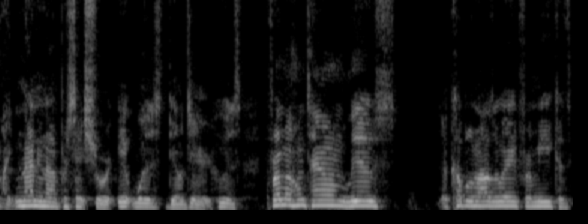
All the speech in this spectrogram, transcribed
like 99% sure, it was Dale Jarrett, who is from my hometown, lives a couple of miles away from me because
